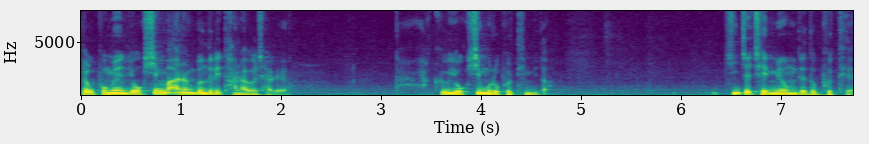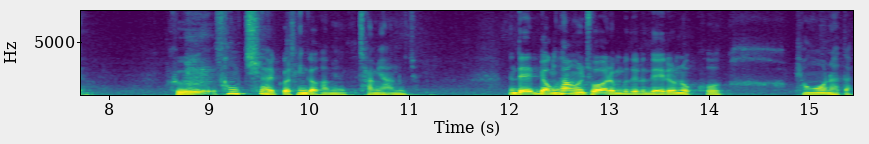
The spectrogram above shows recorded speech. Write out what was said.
결국 보면 욕심 많은 분들이 단학을 잘해요. 다 그 욕심으로 버팁니다. 진짜 재미없는데도 버텨요. 그 성취할 걸 생각하면 잠이 안 오죠. 근데 명상을 좋아하는 분들은 내려놓고 평온하다.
